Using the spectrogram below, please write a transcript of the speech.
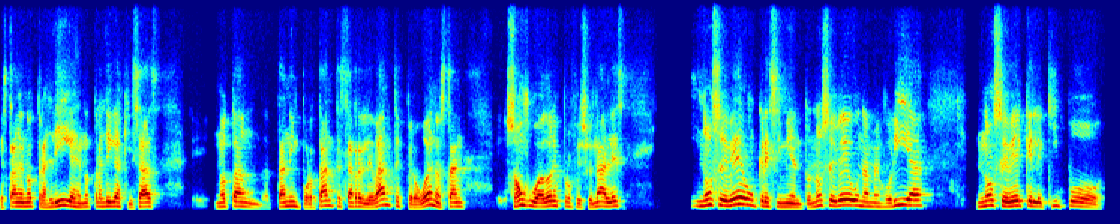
están en otras ligas, en otras ligas quizás eh, no tan, tan importantes, tan relevantes, pero bueno, están, son jugadores profesionales y no se ve un crecimiento, no se ve una mejoría, no se ve que el equipo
